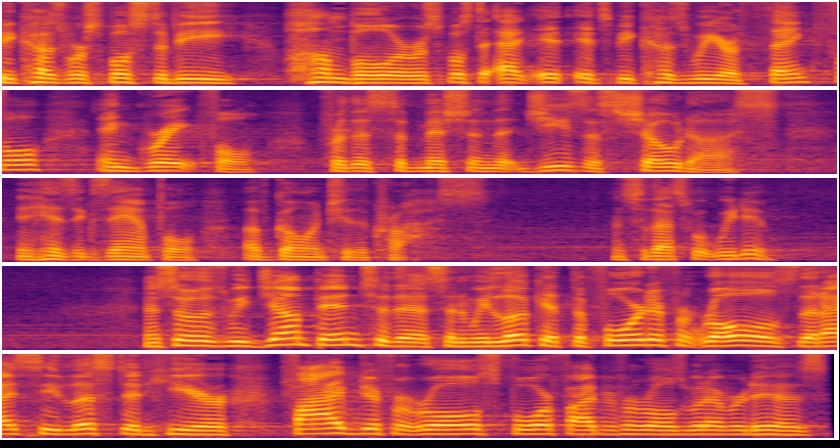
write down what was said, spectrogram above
because we're supposed to be humble or we're supposed to act, it's because we are thankful and grateful for the submission that Jesus showed us in his example of going to the cross. And so that's what we do. And so, as we jump into this and we look at the four different roles that I see listed here five different roles, four, five different roles, whatever it is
